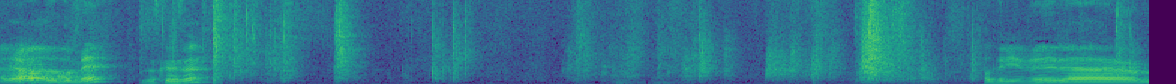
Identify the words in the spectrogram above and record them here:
Eller Ja. hadde du noe mer? Det skal vi se. Nå driver eh,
